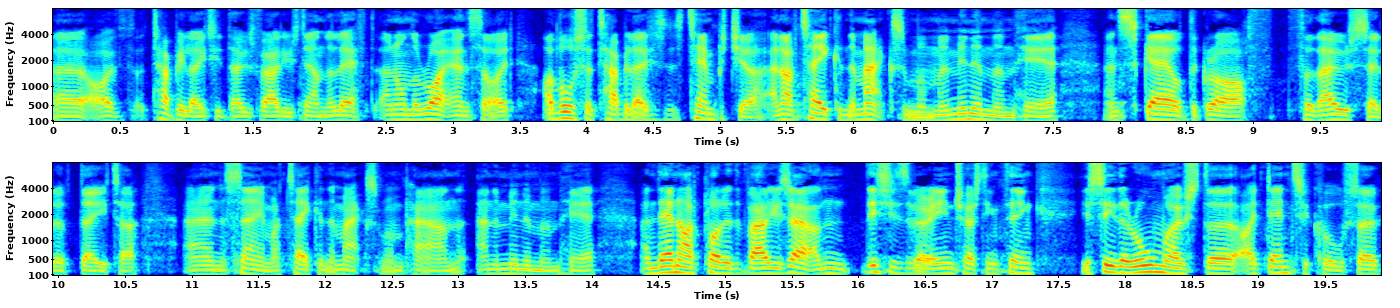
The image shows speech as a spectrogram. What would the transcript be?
uh, I've tabulated those values down the left. And on the right hand side I've also tabulated the temperature. And I've taken the maximum and minimum here and scaled the graph for those set of data. And the same I've taken the maximum power and the minimum here. And then I've plotted the values out. And this is a very interesting thing. You see they're almost uh, identical. So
